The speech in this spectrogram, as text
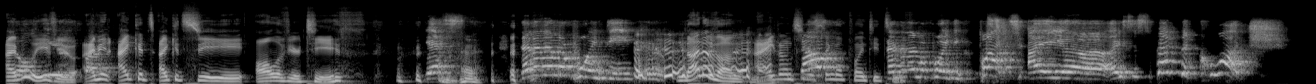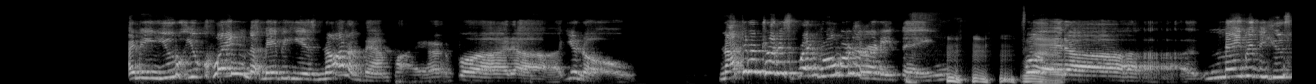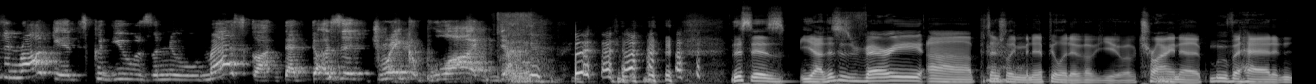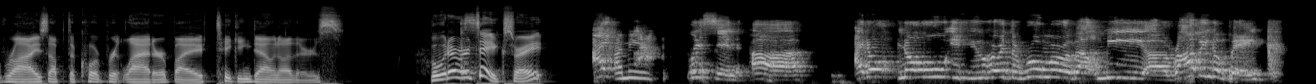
I believe you. I mean, I could, I could see all of your teeth. Yes. None of them are pointy. None of them. I don't see a single pointy None of tooth. them are pointy. But I uh, I suspect that Clutch. I mean, you you claim that maybe he is not a vampire, but uh, you know, not that I'm trying to spread rumors or anything. But uh, maybe the Houston Rockets could use a new mascot that doesn't drink blood. this is, yeah, this is very uh, potentially manipulative of you, of trying to move ahead and rise up the corporate ladder by taking down others. But whatever it takes, right? I, I mean, Listen, uh, I don't know if you heard the rumor about me uh, robbing a bank.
